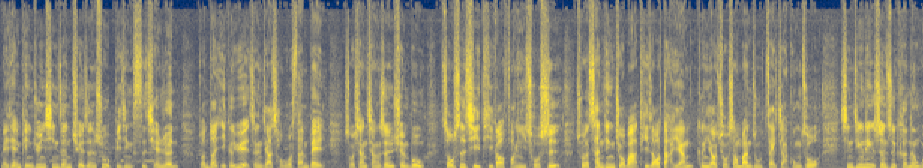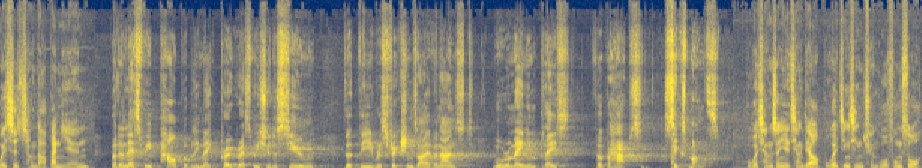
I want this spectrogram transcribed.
每天平均新增确诊数逼近四千人，短短一个月增加超过三倍。首相强生宣布，周四起提高防疫措施，除了餐厅、酒吧提早打烊，更要求上班族在家工作。新禁令甚至可能维持长达半年。But unless we palpably make progress, we should assume that the restrictions I have announced will remain in place for perhaps six months. 不过，强生也强调不会进行全国封锁，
